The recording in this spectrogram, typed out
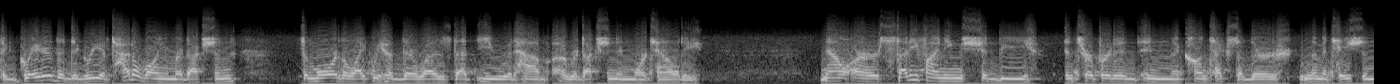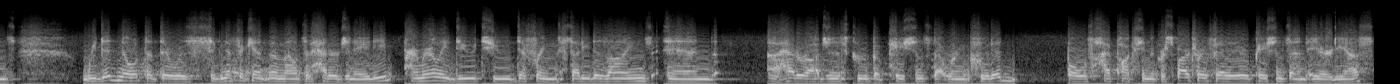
the greater the degree of tidal volume reduction, the more the likelihood there was that you would have a reduction in mortality. Now, our study findings should be interpreted in the context of their limitations. We did note that there was significant amounts of heterogeneity, primarily due to differing study designs and a heterogeneous group of patients that were included, both hypoxemic respiratory failure patients and ARDS,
